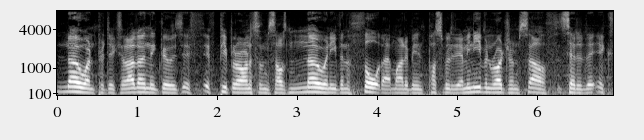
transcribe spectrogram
no one predicted. I don't think there was, if, if people are honest with themselves, no one even thought that might have been a possibility. I mean, even Roger himself said it ex-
